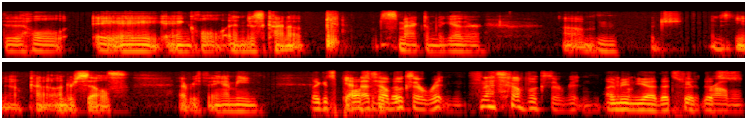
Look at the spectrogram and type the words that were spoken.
the whole AA angle and just kind of smacked them together, um, mm. which is you know kind of undersells everything. I mean, like it's yeah, that's how that, books are written. That's how books are written. I, I mean, yeah, that's what the that's, problem.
